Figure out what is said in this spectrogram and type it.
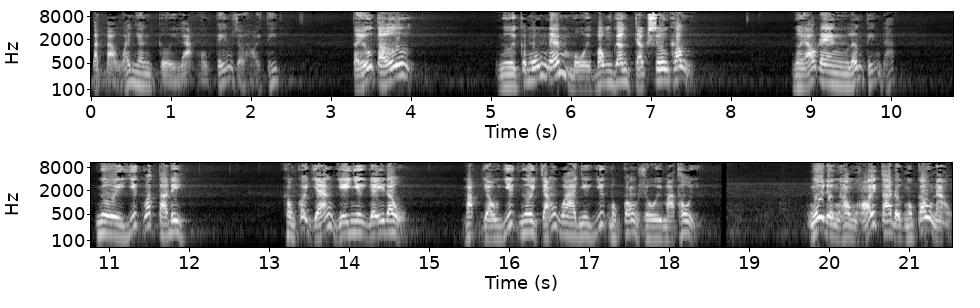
Bạch bào quái nhân cười lạc một tiếng rồi hỏi tiếp. Tiểu tử, người có muốn nếm mùi bông gân trật xương không? Người áo đen lớn tiếng đáp. Người giết quách ta đi. Không có giảng gì như vậy đâu. Mặc dầu giết ngươi chẳng qua như giết một con ruồi mà thôi. Ngươi đừng hòng hỏi ta được một câu nào.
